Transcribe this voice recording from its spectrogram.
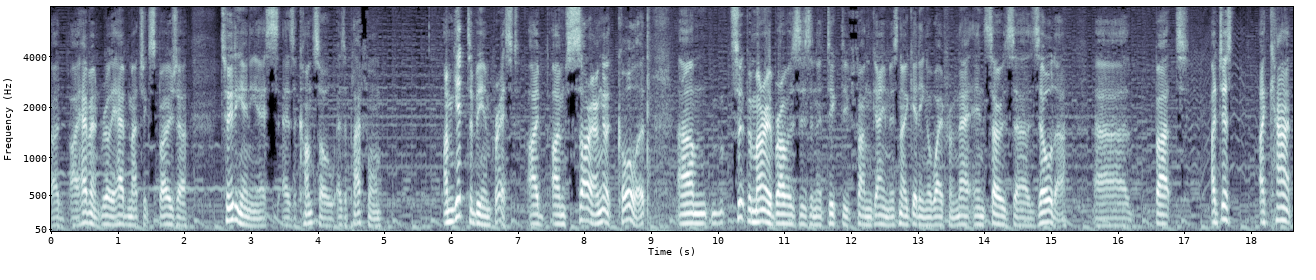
I, I haven't really had much exposure to the NES as a console, as a platform. I'm yet to be impressed. I, I'm sorry, I'm going to call it. Um, Super Mario Brothers is an addictive, fun game. There's no getting away from that, and so is uh, Zelda. Uh, but I just, I can't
